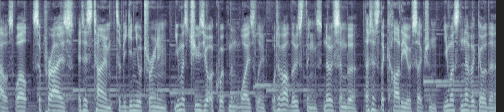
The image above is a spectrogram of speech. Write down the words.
house? Well, surprise, it is time to begin your training. You must choose your equipment wisely. What about those things? No, Simba, that is the cardio section. You must never go there.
